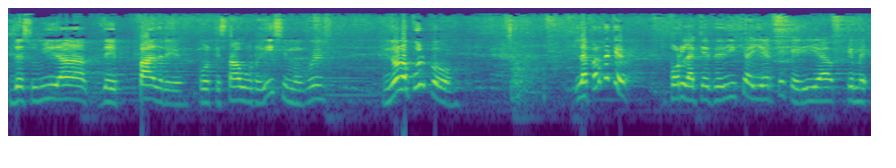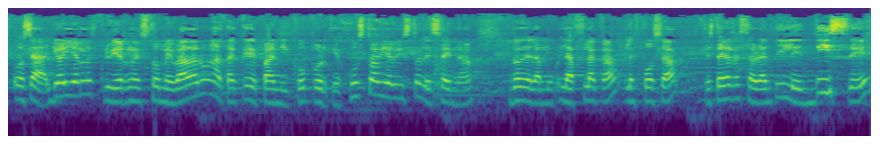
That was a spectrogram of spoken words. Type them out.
de su vida de padre, porque estaba aburridísimo, pues. No lo culpo. La parte que por la que te dije ayer que quería que me, o sea, yo ayer le escribí a Ernesto, me va a dar un ataque de pánico porque justo había visto la escena donde la, la flaca, la esposa, está en el restaurante y le dice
